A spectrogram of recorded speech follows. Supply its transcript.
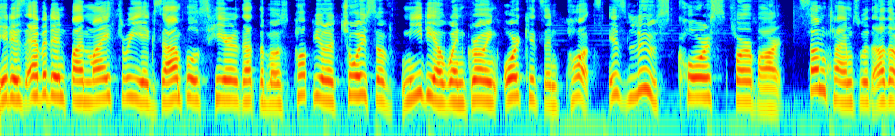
It is evident by my three examples here that the most popular choice of media when growing orchids in pots is loose, coarse fir bark sometimes with other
